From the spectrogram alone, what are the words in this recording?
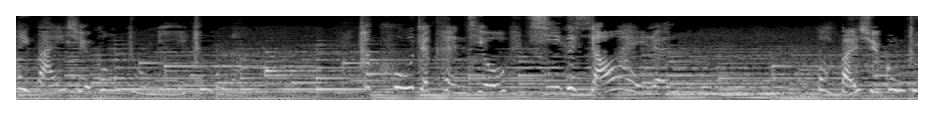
被白雪公着恳求七个小矮人把白雪公主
